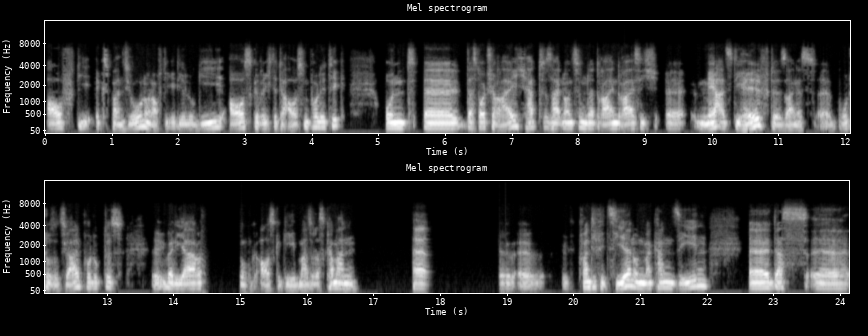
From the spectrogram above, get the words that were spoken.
auf die Expansion und auf die Ideologie ausgerichtete Außenpolitik. Und äh, das Deutsche Reich hat seit 1933 äh, mehr als die Hälfte seines äh, Bruttosozialproduktes äh, über die Jahre ausgegeben. Also das kann man äh, äh, quantifizieren und man kann sehen, äh, dass äh,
